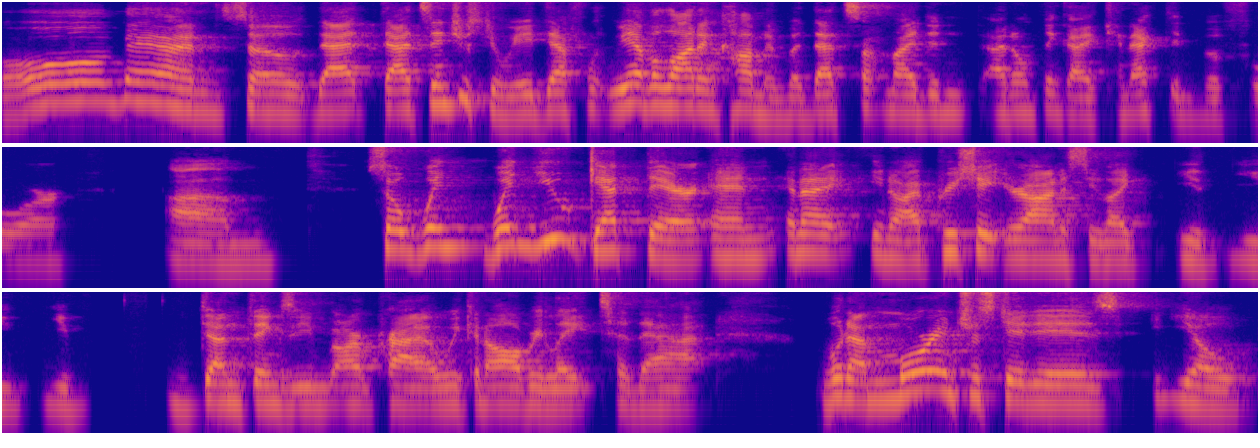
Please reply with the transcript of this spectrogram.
oh man. So that that's interesting. We definitely we have a lot in common but that's something i didn't i don't think i connected before. Um so when when you get there and and i you know i appreciate your honesty like you you you've done things you aren't proud of. We can all relate to that. What i'm more interested is you know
